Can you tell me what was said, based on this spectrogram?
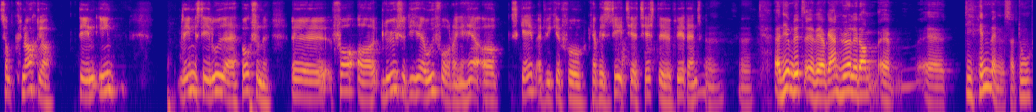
som knokler den ene lemestil ud af bukserne øh, for at løse de her udfordringer her og skabe, at vi kan få kapacitet til at teste flere danskere. Mm, mm. Lige om lidt øh, vil jeg jo gerne høre lidt om øh, øh, de henvendelser, du,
